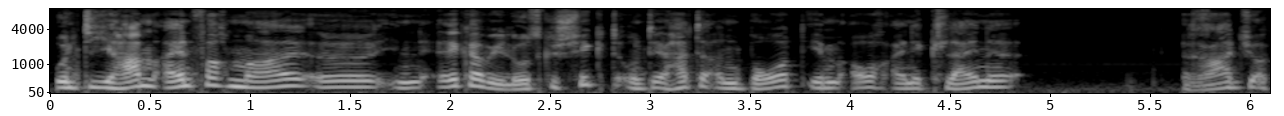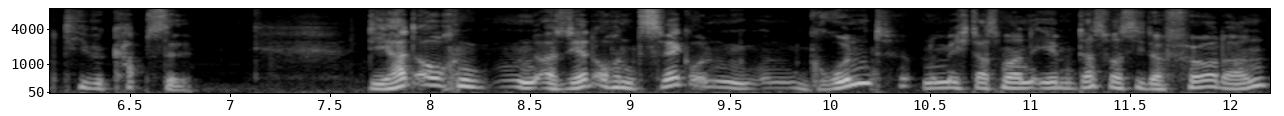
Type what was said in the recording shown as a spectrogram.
Und die haben einfach mal äh, einen LKW losgeschickt und der hatte an Bord eben auch eine kleine radioaktive Kapsel. Die hat auch einen, also die hat auch einen Zweck und einen Grund, nämlich dass man eben das, was sie da fördern,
